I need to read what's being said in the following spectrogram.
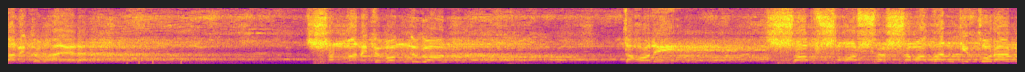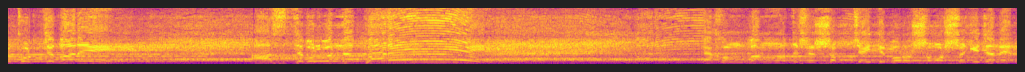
সম্মানিত ভাইয়েরা, সম্মানিত বন্ধুগণ, তাহলে সব সমস্যার সমাধান কি কোরআন করতে পারে? আসতে বলবেন না, পারে! এখন বাংলাদেশের সবচাইতে বড় সমস্যা কি জানেন?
